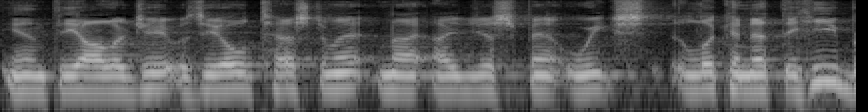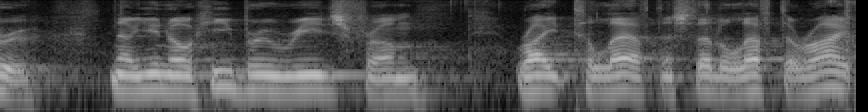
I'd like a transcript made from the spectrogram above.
in theology. It was the Old Testament, and I, I just spent weeks looking at the Hebrew. Now, you know, Hebrew reads from right to left instead of left to right.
